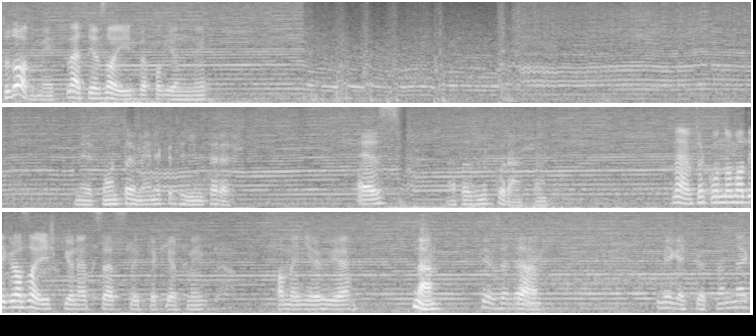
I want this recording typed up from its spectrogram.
Tudod mit? Lehet, hogy a Zai is be fog jönni. Miért mondta ő miért neked, hogy interes? Ez. Hát az még korán sem. Nem, csak mondom addigra a Zai is kijön egyszer slippekért még. Amennyire hülye. Nem. Képzeld el, még, még egy kört mennek,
